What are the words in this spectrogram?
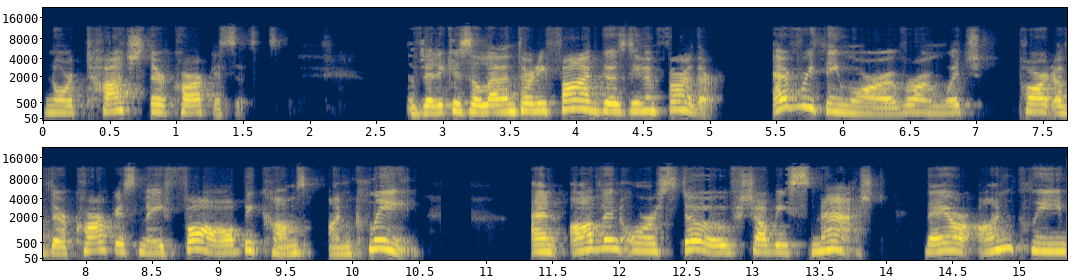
nor touch their carcasses." Leviticus 11:35 goes even further. Everything moreover on which part of their carcass may fall becomes unclean. An oven or a stove shall be smashed. They are unclean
